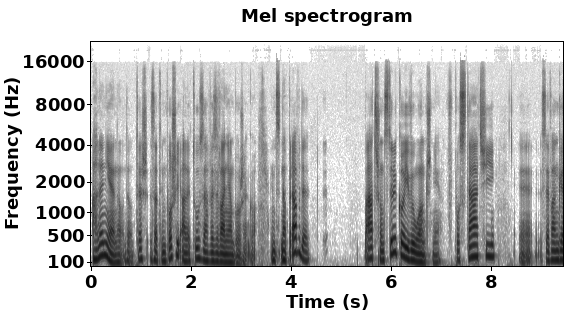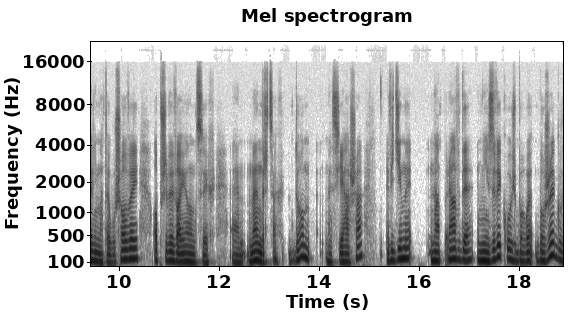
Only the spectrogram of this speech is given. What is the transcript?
Ale nie, no, no też za tym poszli, ale tu za wezwania Bożego. Więc naprawdę, patrząc tylko i wyłącznie w postaci e, z Ewangelii Mateuszowej o przybywających e, mędrcach do Mesjasza, widzimy naprawdę niezwykłość Bo Bożego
